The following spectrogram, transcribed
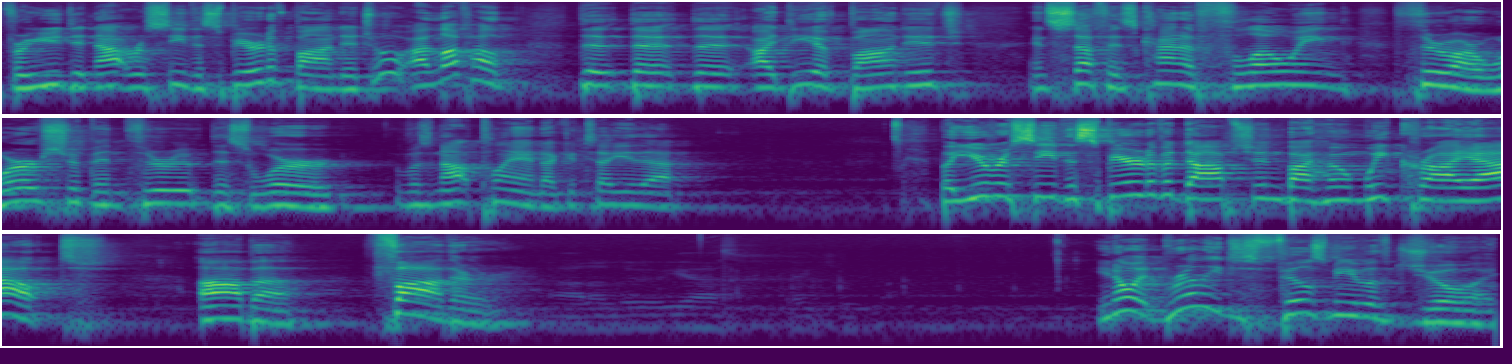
"For you did not receive the spirit of bondage." Oh, I love how the, the, the idea of bondage and stuff is kind of flowing through our worship and through this word. It was not planned, I can tell you that. But you receive the spirit of adoption by whom we cry out, Abba, Father. You. you know, it really just fills me with joy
